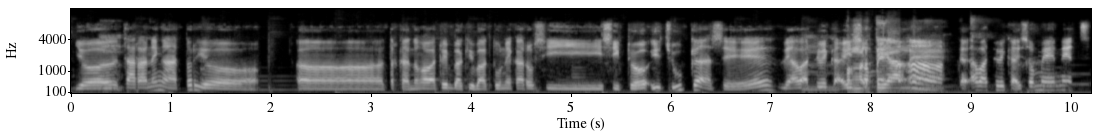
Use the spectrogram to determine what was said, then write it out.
Yo Hmm. carane ngatur yo eh tergantung awak dhewe bagi waktune karo si si doi juga sih. Lek awak Hmm, dhewe gak iso lek awak dhewe gak iso manage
